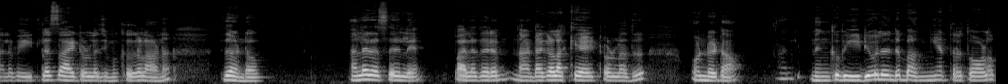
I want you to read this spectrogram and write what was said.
നല്ല വെയിറ്റ്ലെസ് ആയിട്ടുള്ള ജിമുക്കകളാണ്. ഇത് കണ്ടോ? നല്ല രസമില്ലേ? പലതരം നടകളൊക്കെ ആയിട്ടുള്ളത് ഉണ്ട് കേട്ടോ നിങ്ങൾക്ക് വീഡിയോയിൽ അതിന്റെ ഭംഗി എത്രത്തോളം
